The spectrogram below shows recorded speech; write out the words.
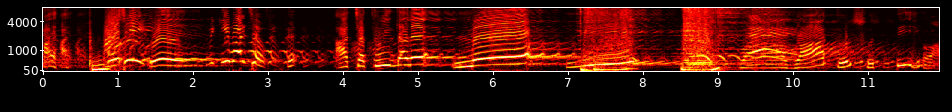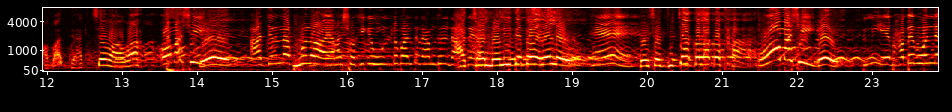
হায় হায়। মাসি! এ তুমি কি বলছো? আচ্ছা তুই তাহলে লো লি বাবা তোর সত্যি? বাবা দেখছে বাবা। ও মাসি আর যেন না ভুল হয় আমার সখীকে উল্টো পাল্টা নাম ধরে আচ্ছা ডাকবে ললিতে তো এলো। হ্যাঁ। তোর সে বিচা কলা কথা। ও মাসি তুমি এভাবে বললে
